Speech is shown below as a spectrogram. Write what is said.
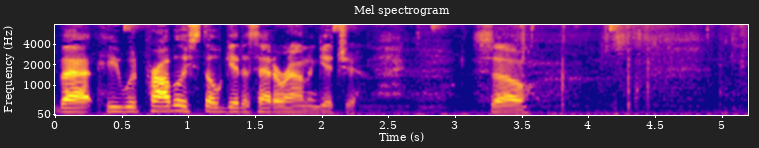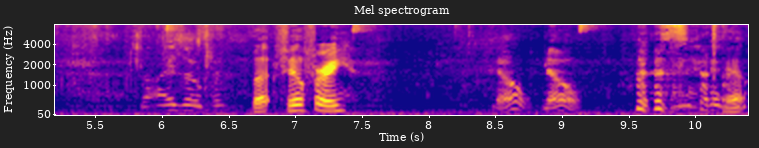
that he would probably still get his head around and get you. So, The eyes open. but feel free. No. No. Yep.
